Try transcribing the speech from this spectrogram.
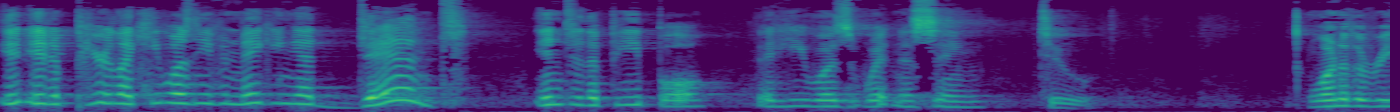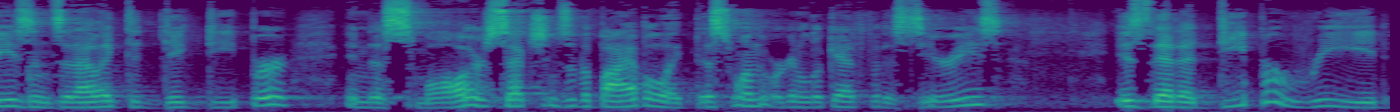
It, it appeared like he wasn't even making a dent into the people that he was witnessing to. One of the reasons that I like to dig deeper into smaller sections of the Bible, like this one that we're going to look at for the series, is that a deeper read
